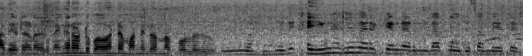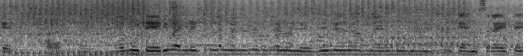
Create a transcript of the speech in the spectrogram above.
ആദ്യമായിട്ടാണ് വരുന്നത്. എങ്ങനെയുണ്ട് ഭവന്റെ മണ്ണിൽ വന്നപ്പോൾ ഒരു വന്നത് കൈയും കാലും വിറയ്ക്കണ്ടായിരുന്നു ആ പൂജ സമയത്തൊക്കെ. എന്റെ കൂട്ടുകാർ പറഞ്ഞിട്ടുള്ള അങ്ങനെ ഒരു ഇതിലാണ് വന്നത്. ഞാൻ അമ്മയുടെ ക്യാൻസറായിട്ട്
